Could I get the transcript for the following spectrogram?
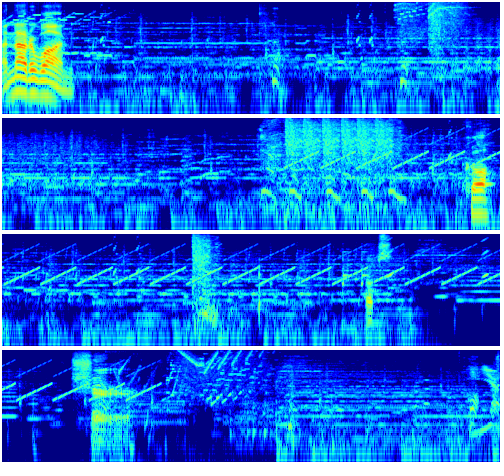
Another one. Cool. Oops. Sure. Yeah.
